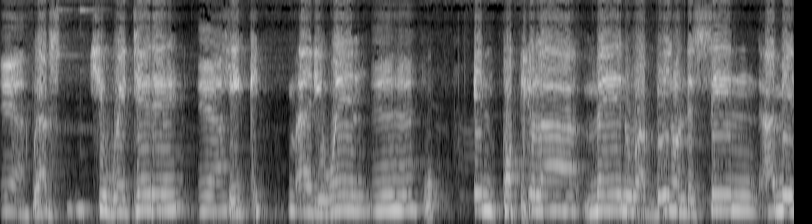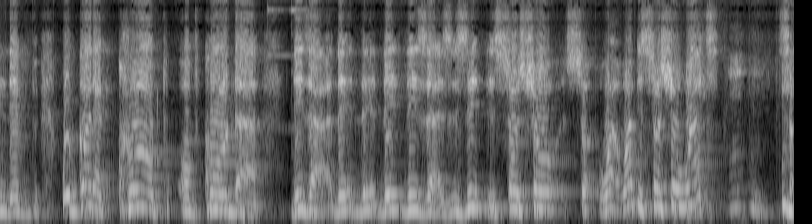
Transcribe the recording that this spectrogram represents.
Yeah. We have Chiwetere. Yeah. He came and he went. Mhm. In popular men who have been on the scene. I mean, they've, we've got a crop of called uh, these are the, the, the, these are social so, what what is social what so, so,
